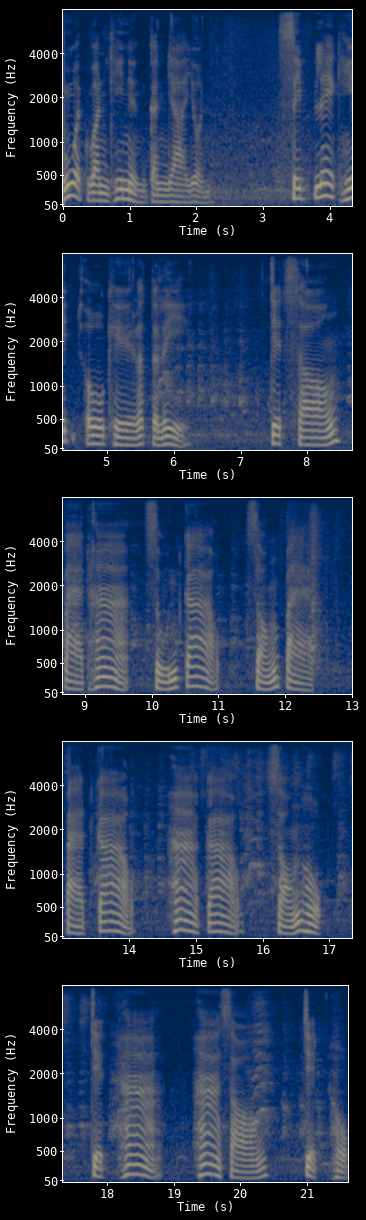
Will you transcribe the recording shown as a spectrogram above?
งวดวันที่หนึ่งกันยายนสิบเลขฮิตโอเคลอตเตอรี่เจ็ดสองแปดห้าศูนย์เก้าสองแปดแปดเก้าห้าเก้าสองหกเจ็ดห้าห้าสองเจ็ดหก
